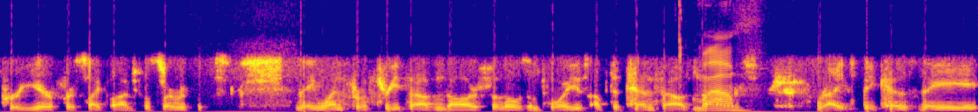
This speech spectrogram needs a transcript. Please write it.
per year for psychological services. They went from $3,000 for those employees up to $10,000. Wow. Right, because they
